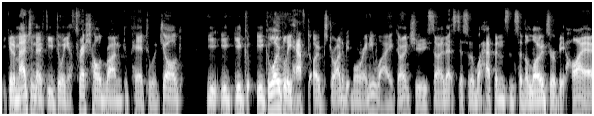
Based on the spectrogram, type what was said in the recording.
you can imagine that if you're doing a threshold run compared to a jog, you, you, you, globally have to overstride a bit more anyway, don't you? So that's just sort of what happens. And so the loads are a bit higher.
